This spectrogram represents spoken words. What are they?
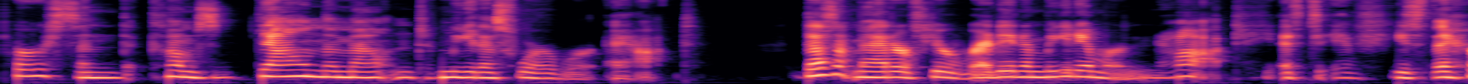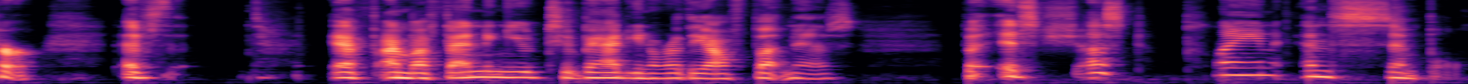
person that comes down the mountain to meet us where we're at. It Doesn't matter if you're ready to meet him or not. If, if he's there, if if I'm offending you, too bad. You know where the off button is. But it's just plain and simple.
